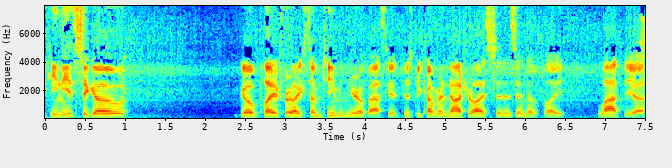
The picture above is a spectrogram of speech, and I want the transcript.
he needs to go go play for like some team in Eurobasket. Just become a naturalized citizen of like Latvia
